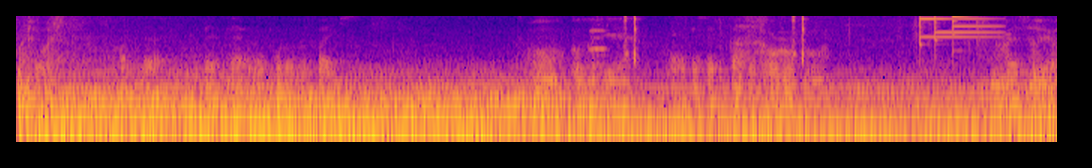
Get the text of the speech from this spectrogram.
Wait, there, there's a bit of metal. I thought it was a face. Oh god, yeah. Yeah, but it's at the back That's horrible. Right, so yeah.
